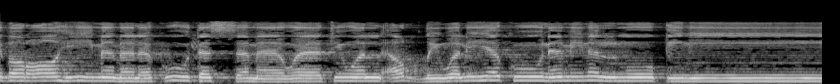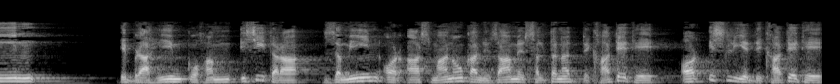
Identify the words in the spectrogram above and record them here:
إِبْرَاهِيمَ مَلَكُوتَ السَّمَاوَاتِ وَالْأَرْضِ وَلِيَكُونَ مِنَ الْمُوقِنِينَ۔ ابراہیم کو ہم اسی طرح زمین اور آسمانوں کا نظام سلطنت دکھاتے تھے اور اس لیے دکھاتے تھے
